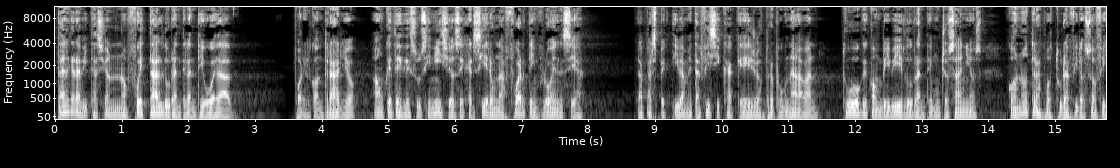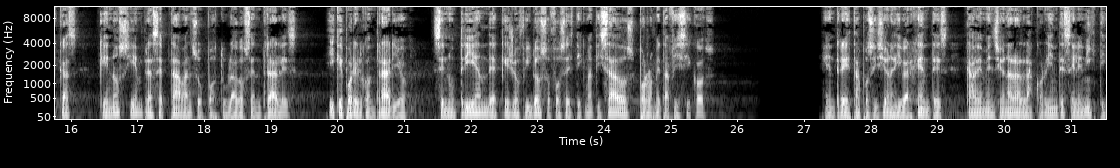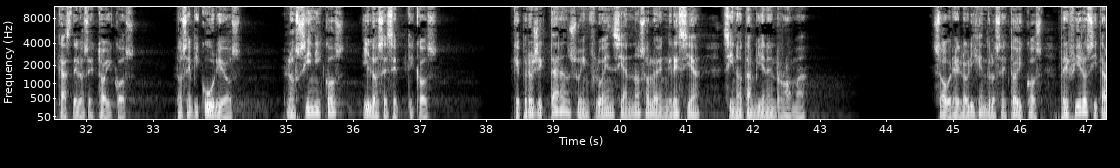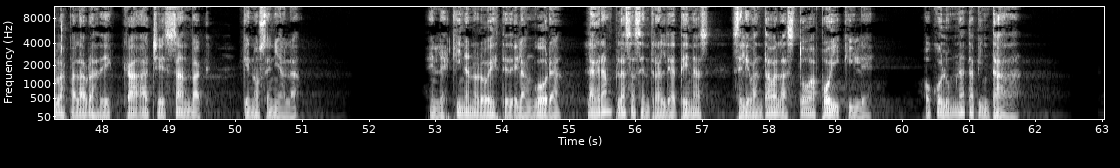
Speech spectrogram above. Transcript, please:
tal gravitación no fue tal durante la antigüedad. Por el contrario, aunque desde sus inicios ejerciera una fuerte influencia, la perspectiva metafísica que ellos propugnaban tuvo que convivir durante muchos años con otras posturas filosóficas que no siempre aceptaban sus postulados centrales y que por el contrario se nutrían de aquellos filósofos estigmatizados por los metafísicos. Entre estas posiciones divergentes cabe mencionar a las corrientes helenísticas de los estoicos, los epicúreos, los cínicos y los escépticos, que proyectaran su influencia no solo en Grecia, sino también en Roma. Sobre el origen de los estoicos, prefiero citar las palabras de K. H. Sandbach, que nos señala. En la esquina noroeste del Angora, la gran plaza central de Atenas, se levantaba la stoa poikile, o columnata pintada,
